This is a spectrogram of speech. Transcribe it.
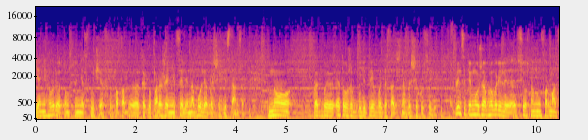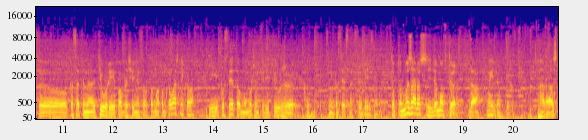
Я не говорю о том, что нет случаев э, как бы, поражения цели на более больших дистанциях. Но как бы это уже будет требовать достаточно больших усилий. В принципе, мы уже обговорили всю основную информацию касательно теории по обращению с автоматом Калашникова, и после этого мы можем перейти уже к, к непосредственно к стрельбе из него. Тобто ми зараз йдемо в тир. Да, мы идем в тир. Гаразд.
